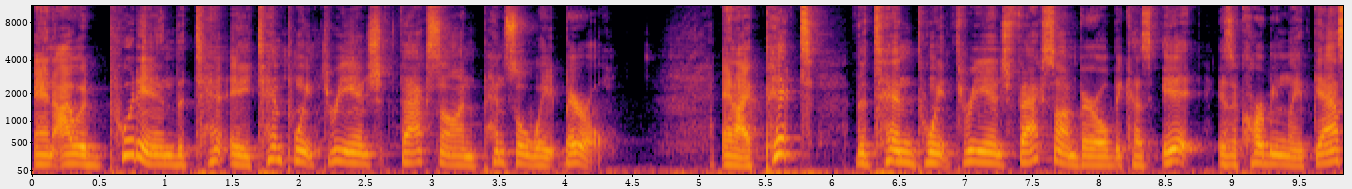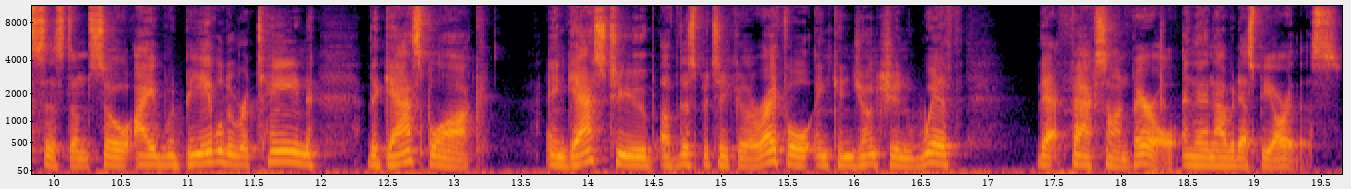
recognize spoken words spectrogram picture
and I would put in the 10, a 10.3 inch Faxon pencil weight barrel. And I picked the 10.3 inch Faxon barrel because it is a carbine length gas system, so I would be able to retain the gas block and gas tube of this particular rifle in conjunction with that Faxon barrel, and then I would SBR this.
